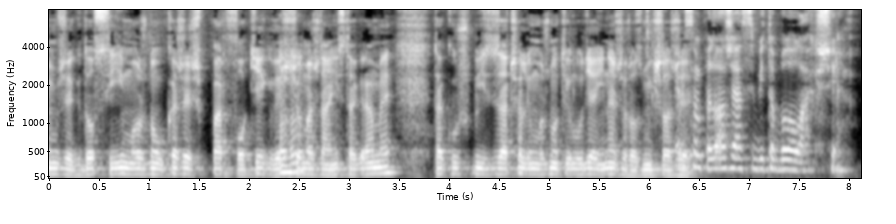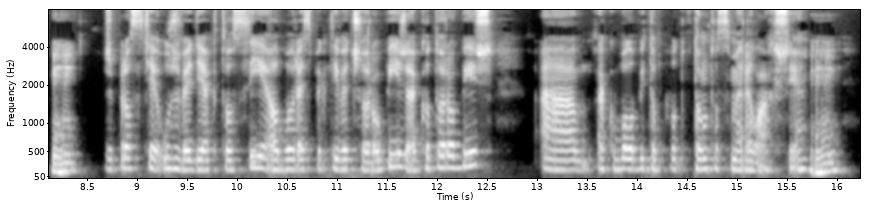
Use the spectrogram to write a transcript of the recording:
im, že kto si, možno ukážeš pár fotiek, vieš, čo máš na Instagrame, tak už by začali možno tí ľudia ináč rozmýšľať, Ja že som povedala, že asi by to bolo ľahšie. Mhm. Že proste už vedia, kto si, alebo respektíve čo robíš, ako to robíš a ako bolo by to v tomto smere ľahšie. Mhm.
